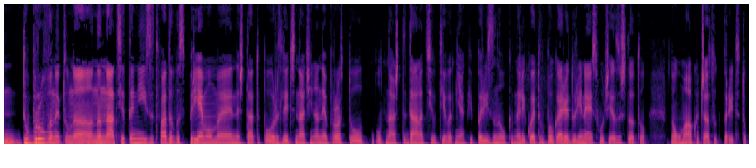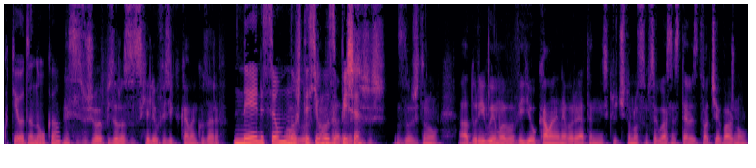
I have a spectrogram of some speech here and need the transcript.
добруването на, на нацията ни и за това да възприемаме нещата по различен начин, а не просто от, от нашите данъци отиват някакви пари за наука, нали, което в България дори не е случая, защото много малка част от парите тук отиват за наука. Не си слушал епизода с хелиофизика Камен Козарев? Не, не съм, но О, ще си го да запиша. слушаш. Задължително. А, дори го има във видео, Камен е невероятен. Изключително съм съгласен с теб за това, че е важно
